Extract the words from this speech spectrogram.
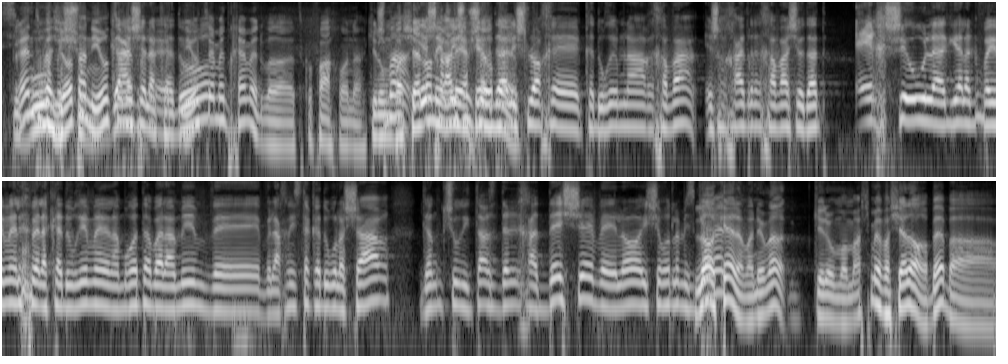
סיבוב וז'וטה נהיו משוגע צמד- של נהיו הכדור. צמד חמד בתקופה האחרונה. כאילו, מבשל יש לך נראה לי מישהו הכי שיודע הרבה. לשלוח אה, כדורים לרחבה, יש לך חד רחבה שיודעת איכשהו להגיע לגבהים האלה ולכדורים האלה למרות הבלמים ו... ולהכניס את הכדור לשער, גם כשהוא ניטס דרך הדשא ולא ישירות לא, למסגרת. כן, אבל אני אומר, כאילו, ממש מבשל לו הרבה ב-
